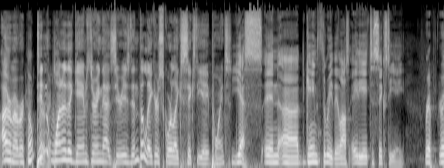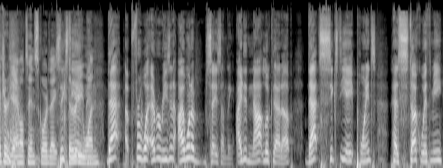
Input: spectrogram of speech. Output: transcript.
I remember. Oh, didn't perfect. one of the games during that series? Didn't the Lakers score like sixty-eight points? yes, in uh, game three they lost eighty-eight to sixty-eight. Rip, Richard Hamilton scored that 68 thirty-one. man. That for whatever reason, I want to say something. I did not look that up. That 68 points has stuck with me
